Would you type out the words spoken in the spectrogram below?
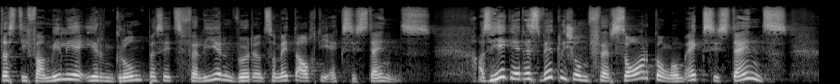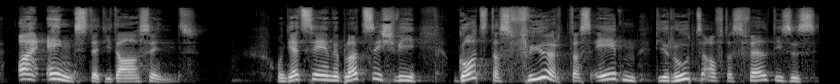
dass die Familie ihren Grundbesitz verlieren würde und somit auch die Existenz. Also hier geht es wirklich um Versorgung, um Existenz, äh, Ängste, die da sind. Und jetzt sehen wir plötzlich, wie Gott das führt, dass eben die Ruth auf das Feld dieses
